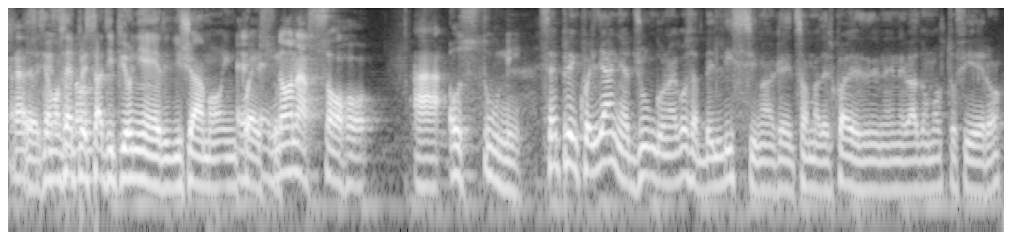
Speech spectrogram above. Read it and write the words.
Ragazzi, eh, siamo questo sempre non- stati pionieri, diciamo, in E- e questo. non a Soho, a Ostuni. Sempre in quegli anni aggiungo una cosa bellissima, che, insomma, del quale ne, ne vado molto fiero.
